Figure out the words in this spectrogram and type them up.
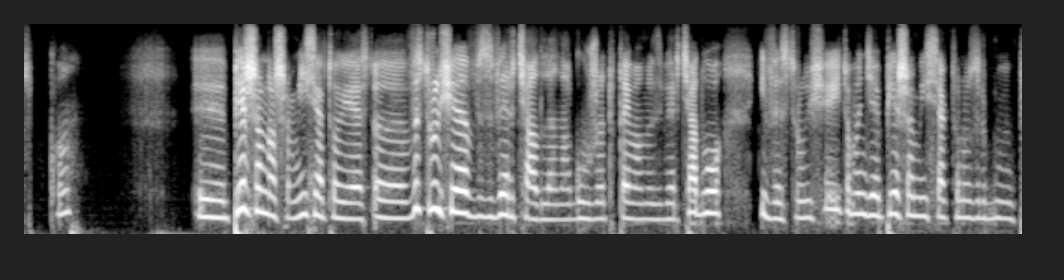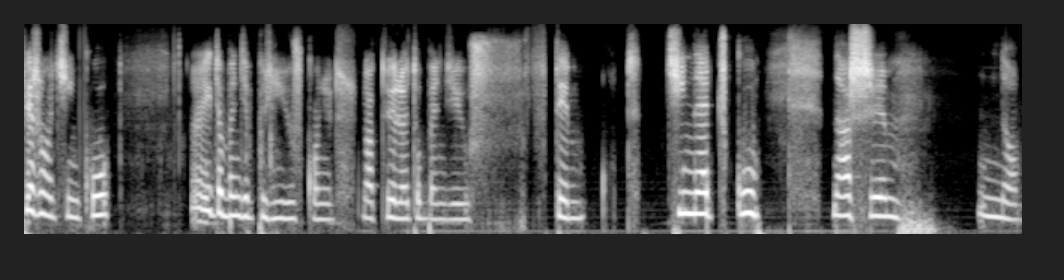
Spoko. Y, Pierwsza nasza misja to jest y, wystrój się w zwierciadle na górze. Tutaj mamy zwierciadło i wystrój się. I to będzie pierwsza misja, którą zrobimy w pierwszym odcinku. No i to będzie później już koniec. Na tyle to będzie już w tym odcineczku naszym. No,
